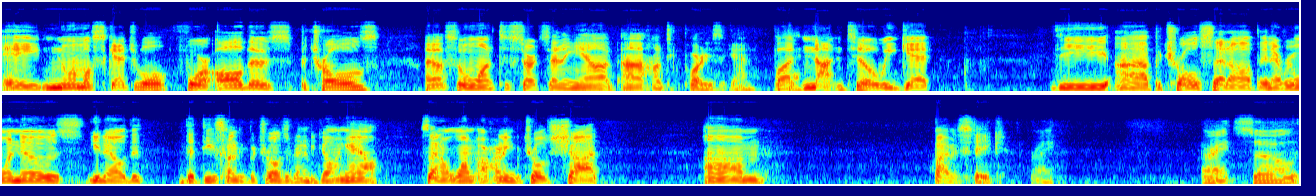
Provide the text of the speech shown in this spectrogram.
a normal schedule for all those patrols, I also want to start sending out uh, hunting parties again, but Okay. not until we get the uh, patrol set up and everyone knows, you know, that that these hunting patrols are going to be going out. So I don't want our hunting patrols shot um, by mistake. Right. All right. So, uh,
